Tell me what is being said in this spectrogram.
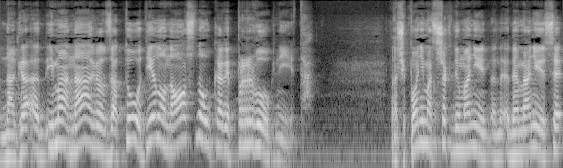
nagra, ima nagradu za to djelo na osnovu kada je prvog nijeta. Znači, po njima se čak ne umanjuje, ne umanjuje se,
